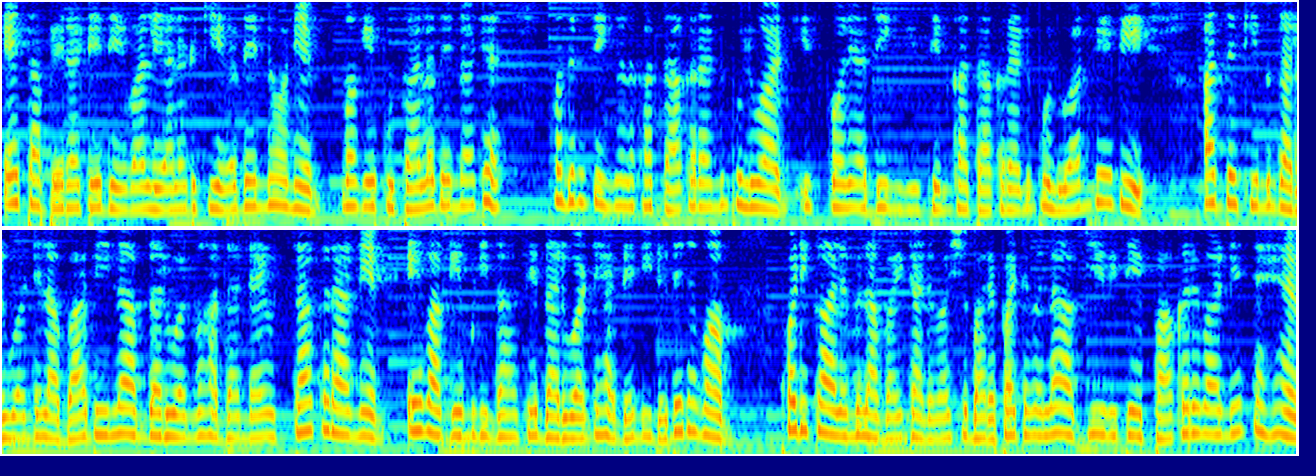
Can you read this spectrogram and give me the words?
ඒත් අපේ රටේ දේවල් එයාලට කියල දෙන්න ඕනේ. මගේ පුතාල දෙන්නට හොඳට සිංහල කතා කරන්න පුළුවන්. ස්කෝලය අද ඉංග්‍රීසියෙන් කතා කරන්න පුළුවන් වේවී. අදකීම දරුවන්ට ලබාදීලා දරුවන්ව හදන්නයි උත්සා කරන්නේ. ඒ වගේම නිදහසේ දරුවන්ට හැදෙන් ඉඩ දෙනවා. පොඩි කාලෙම ළමයිට අනවශ්‍ය බරපටවලා ජීවිතය එපා කරවන්නේත් නැහැ.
